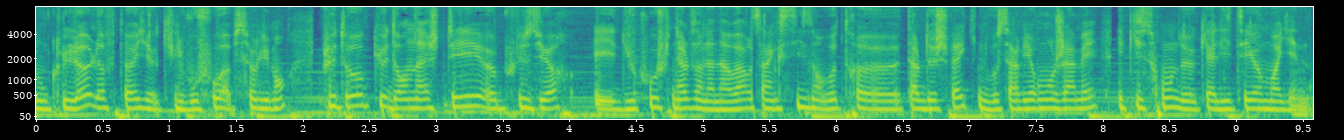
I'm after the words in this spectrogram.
donc le Love Toy qu'il vous faut absolument, plutôt que d'en acheter euh, plusieurs. Et du coup, au final, vous en avoir 5-6 dans votre euh, table de chevet qui ne vous serviront jamais et qui seront de qualité moyenne.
